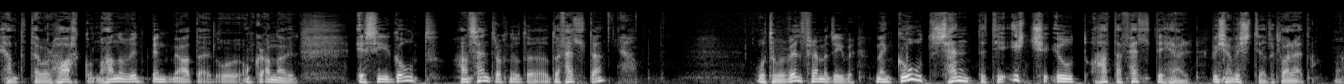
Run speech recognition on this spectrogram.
Jag hade det var Hakon och han har vint vint med att och onker Anna vill. Är sier godt, Han sender dere ut av det feltet. Ja. Og det var vel fremme driver. Men god sendte til ikke ut og hatt det feltet her, hvis han visste at det klarer det. Ja.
